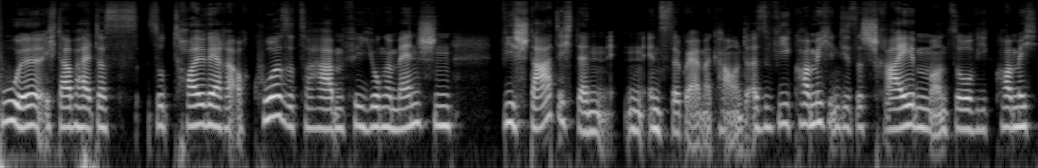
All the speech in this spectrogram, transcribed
cool. Ich glaube halt, dass so toll wäre, auch Kurse zu haben für junge Menschen. Wie starte ich denn einen Instagram-Account? Also wie komme ich in dieses Schreiben und so? Wie komme ich,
